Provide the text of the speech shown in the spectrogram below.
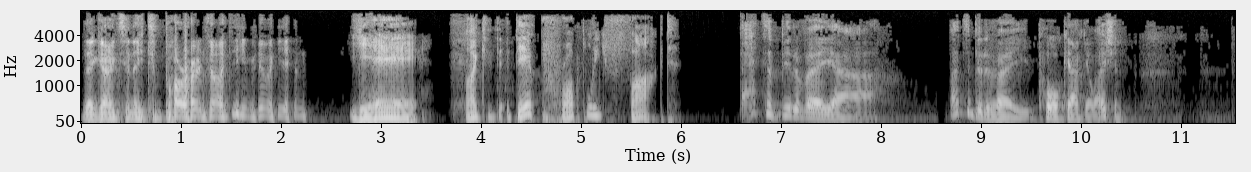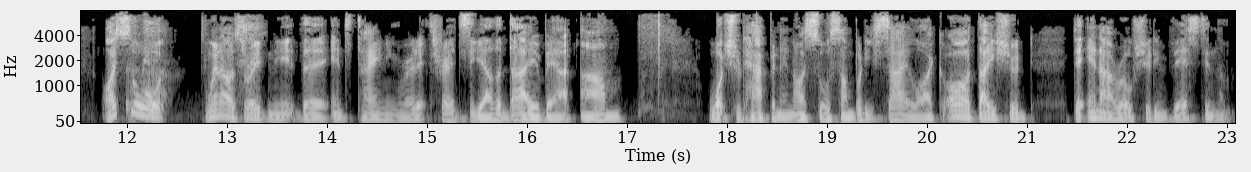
they're going to need to borrow ninety million. Yeah, like they're properly fucked. That's a bit of a uh, that's a bit of a poor calculation. I saw when I was reading the, the entertaining Reddit threads the other day about um what should happen, and I saw somebody say like, "Oh, they should, the NRL should invest in them,"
